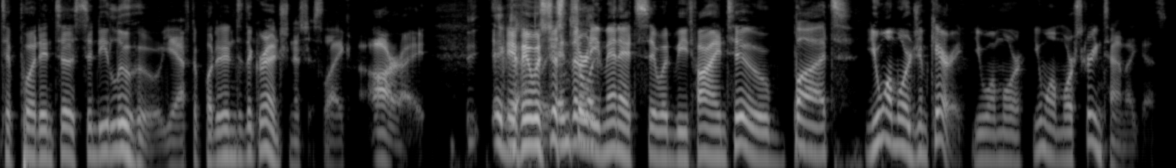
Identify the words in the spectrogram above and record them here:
to put into Cindy Lou Who. You have to put it into the Grinch. And it's just like, all right. If it was just And so, 30 like- minutes, it would be fine too. But you want more Jim Carrey. You want more, you want more screen time, I guess.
